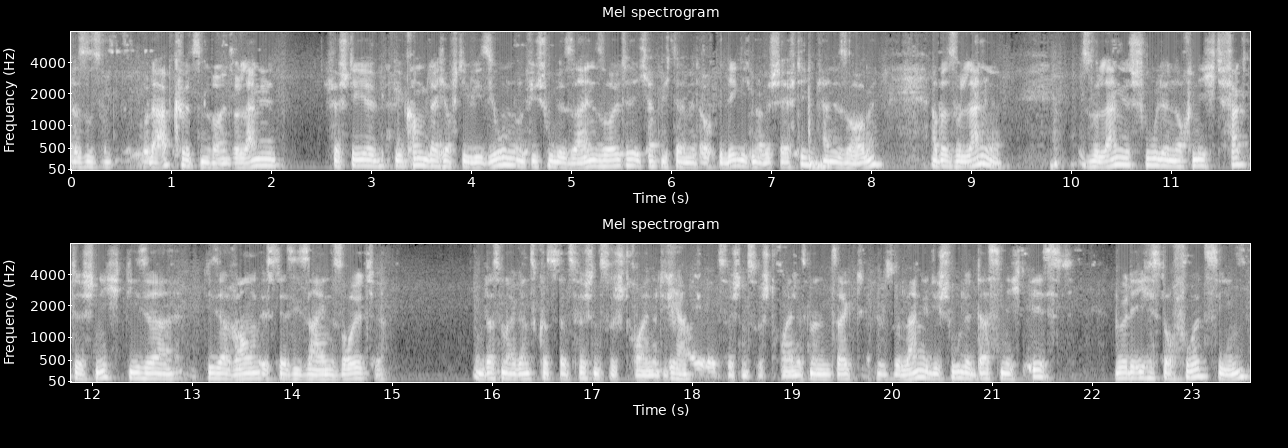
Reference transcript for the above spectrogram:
also, oder abkürzen wollen. Solange ich verstehe, wir kommen gleich auf die Vision und wie Schule sein sollte. Ich habe mich damit auch gelegentlich mal beschäftigt, keine Sorge. Aber solange solange Schule noch nicht faktisch nicht dieser, dieser Raum ist, der sie sein sollte, um das mal ganz kurz dazwischen zu streuen und die ja. Frage dazwischen zu streuen, dass man sagt, solange die Schule das nicht ist, würde ich es doch vorziehen,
